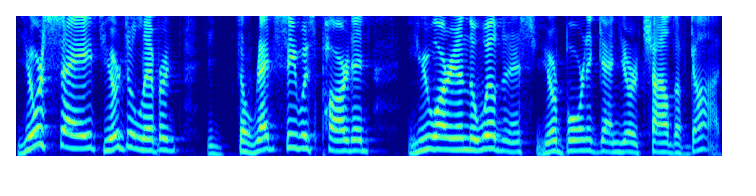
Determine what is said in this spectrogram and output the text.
You're saved, you're delivered, the Red Sea was parted, you are in the wilderness, you're born again, you're a child of God.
